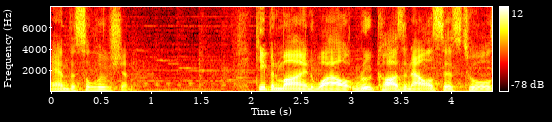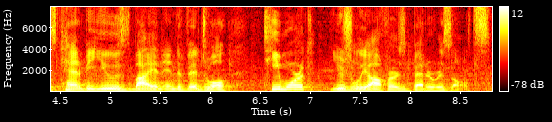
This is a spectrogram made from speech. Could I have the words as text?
and the solution. Keep in mind, while root cause analysis tools can be used by an individual, teamwork usually offers better results.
